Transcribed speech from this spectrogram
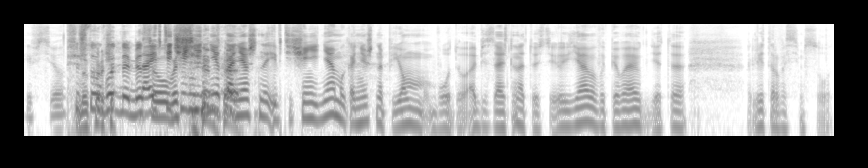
и все. Все ну, что короче, угодно, мясо, да, и в течение дня, конечно, и в течение дня мы, конечно, пьем воду обязательно. То есть э, я выпиваю где-то литр 800.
